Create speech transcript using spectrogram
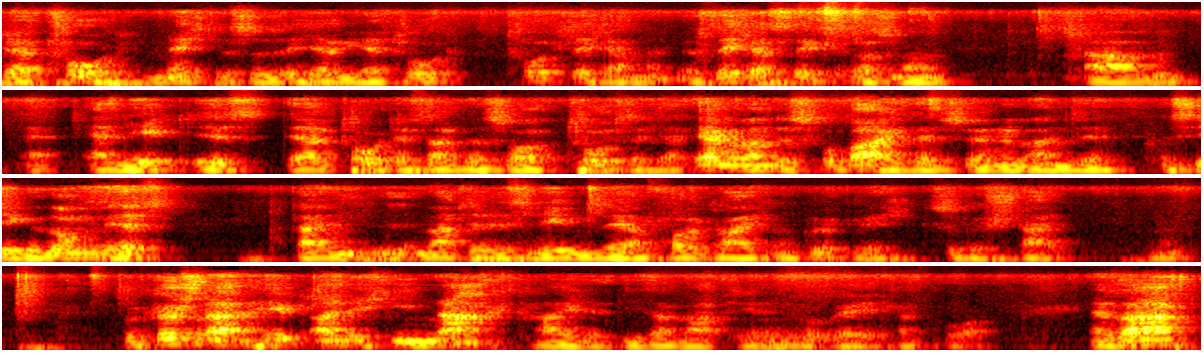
Der Tod, nichts ist so sicher wie der Tod, todsicher. Ne? Das sicherste, was man ähm, erlebt, ist der Tod. Deshalb das Wort todsicher. Irgendwann ist vorbei, selbst wenn du es dir gelungen ist, dein materielles Leben sehr erfolgreich und glücklich zu gestalten. Ne? So Krishna hebt eigentlich die Nachteile dieser materiellen Welt hervor. Er sagt,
